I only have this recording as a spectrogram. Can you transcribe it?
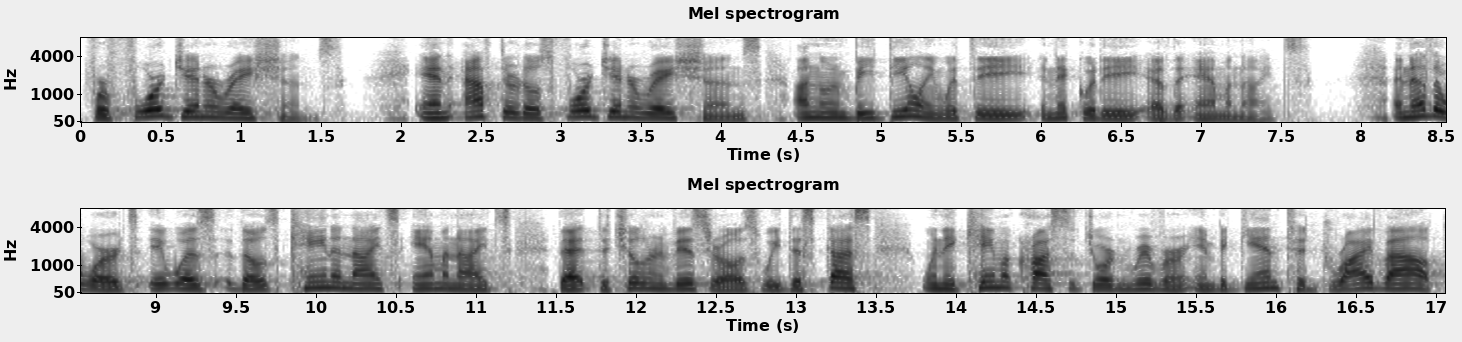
for four generations. And after those four generations, I'm going to be dealing with the iniquity of the Ammonites. In other words, it was those Canaanites, Ammonites that the children of Israel, as we discussed, when they came across the Jordan River and began to drive out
